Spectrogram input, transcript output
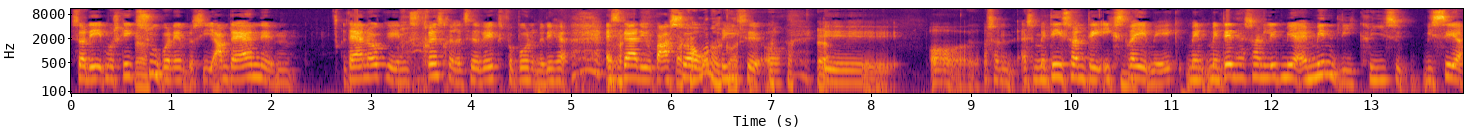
så er det måske ikke ja. super nemt at sige, at der er en, øhm, der er nok en stressrelateret vækst forbundet med det her. Altså der er det jo bare sorg og krise og, ja. øh, og, og sådan, altså, men det er sådan det ekstreme, ikke? Men, men den her sådan lidt mere almindelige krise, vi ser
